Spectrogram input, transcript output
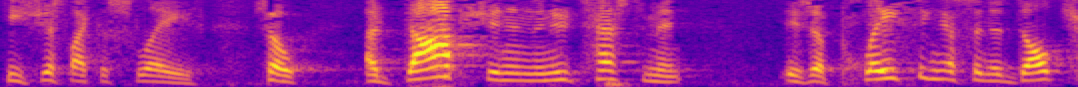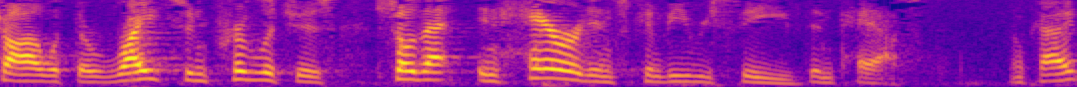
He's just like a slave. So, adoption in the New Testament is a placing us an adult child with the rights and privileges so that inheritance can be received and passed. Okay?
